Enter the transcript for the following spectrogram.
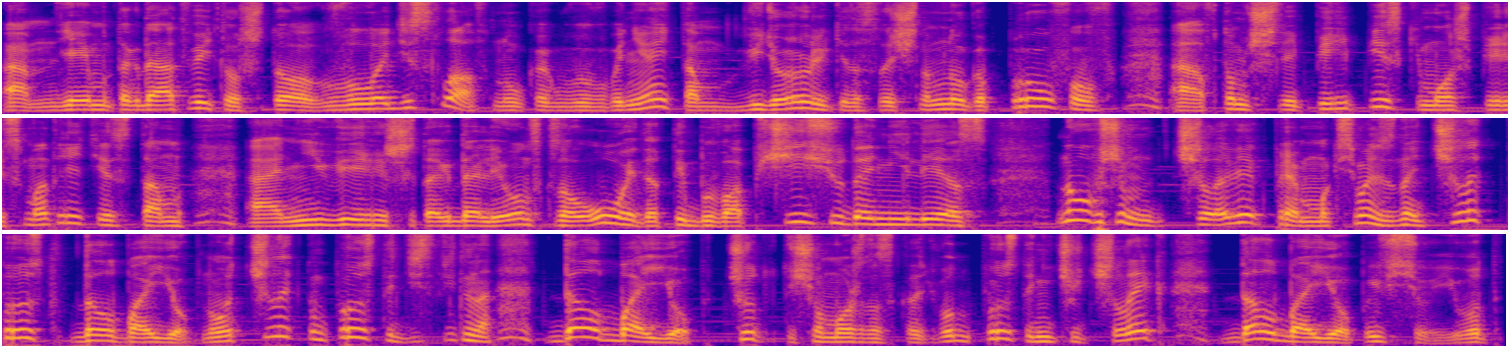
а, я ему тогда ответил, что Владислав, ну, как бы, вы понимаете, там в видеоролике достаточно много пруфов, а, в том числе переписки, можешь пересмотреть, если там а, не веришь и так далее. И он сказал, ой, да ты бы вообще сюда не лез. Ну, в общем, человек прям максимально, знает, человек просто долбоеб. Ну вот человек, ну просто действительно долбоеб. Что тут еще можно сказать? Вот просто ничего, человек долбоеб, и все. И вот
